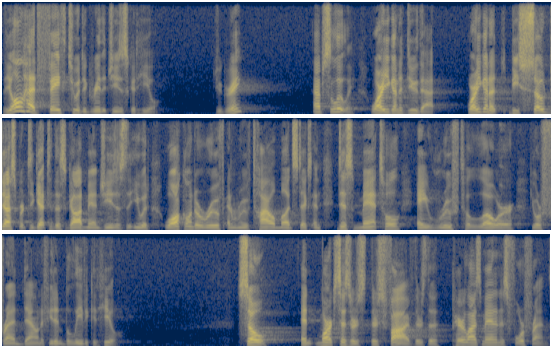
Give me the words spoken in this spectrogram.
they all had faith to a degree that Jesus could heal. Do you agree? Absolutely. Why are you going to do that? Why are you going to be so desperate to get to this God man Jesus that you would walk onto a roof and remove tile mud sticks and dismantle a roof to lower your friend down if you didn't believe he could heal? So, and Mark says there's, there's five there's the paralyzed man and his four friends,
